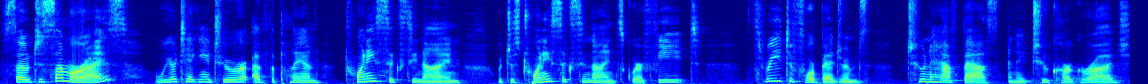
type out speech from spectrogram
So to summarize, we are taking a tour of the plan 2069, which is 2069 square feet, three to four bedrooms, two and a half baths, and a two-car garage.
